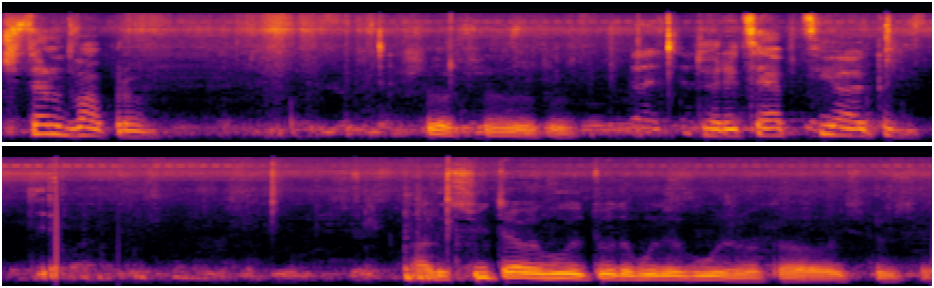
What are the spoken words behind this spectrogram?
Scenu dva prvo. Šta je sve to? To je recepcija kad... Ali svi treba bude tu da bude gužva kao ispred sve.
